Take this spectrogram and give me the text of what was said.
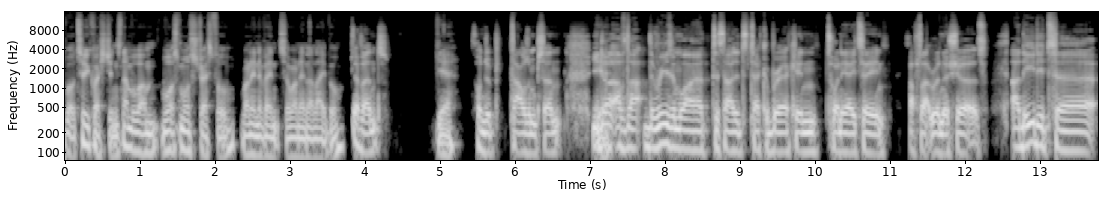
well, two questions. Number one, what's more stressful, running events or running a label? Events, Yeah. Hundred thousand percent. You Yeah. don't have that. The reason why I decided to take a break in 2018 after that run of shows, I needed to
